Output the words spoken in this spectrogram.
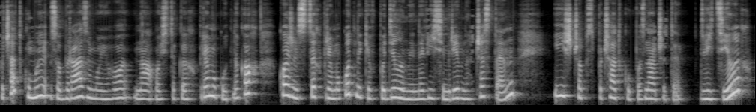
Спочатку ми зобразимо його на ось таких прямокутниках. Кожен з цих прямокутників поділений на 8 рівних частин. І щоб спочатку позначити 2 цілих,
